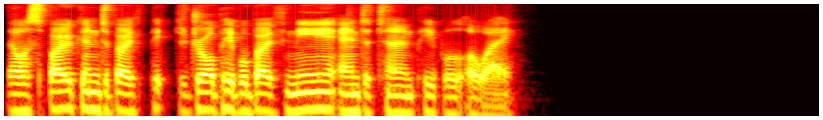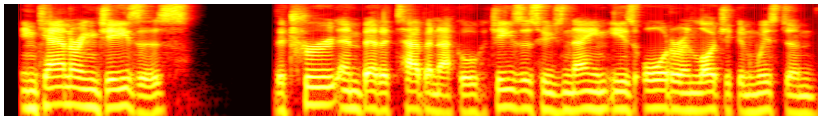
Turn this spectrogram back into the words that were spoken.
they were spoken to both to draw people both near and to turn people away. Encountering Jesus, the true and better tabernacle, Jesus whose name is order and logic and wisdom,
